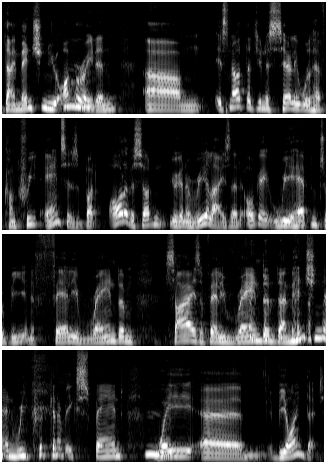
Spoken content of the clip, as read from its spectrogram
dimension you operate in, um, it's not that you necessarily will have concrete answers, but all of a sudden you're going to realize that okay, we happen to be in a fairly random size, a fairly random dimension, and we could kind of expand way um, beyond that.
